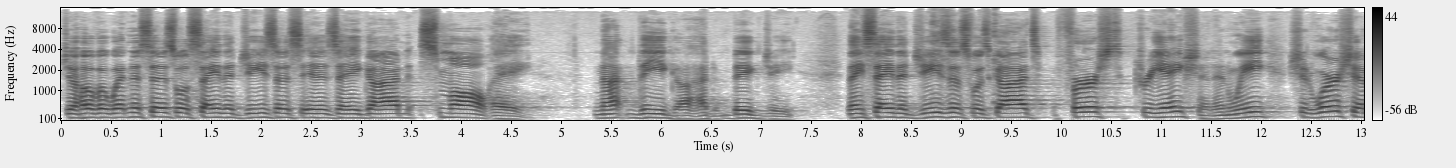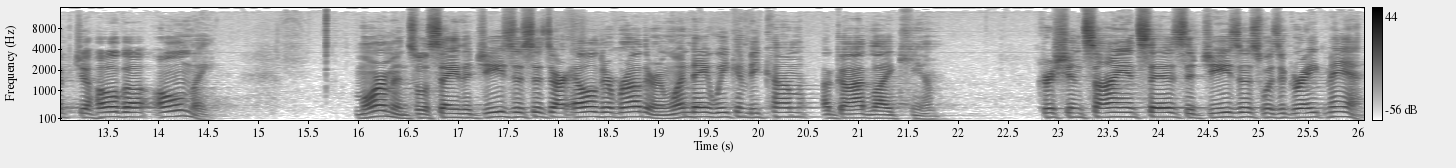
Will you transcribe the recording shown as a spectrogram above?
Jehovah Witnesses will say that Jesus is a God, small a, not the God, big G. They say that Jesus was God's first creation and we should worship Jehovah only. Mormons will say that Jesus is our elder brother, and one day we can become a God like him. Christian science says that Jesus was a great man,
